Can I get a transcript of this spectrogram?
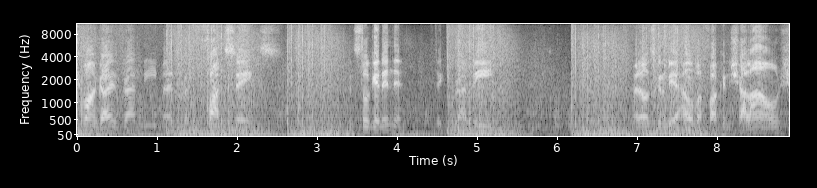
Come on, guys, grab B, man, for fuck's sakes. We can still get in it. If they can grab B. I know it's gonna be a hell of a fucking challenge,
